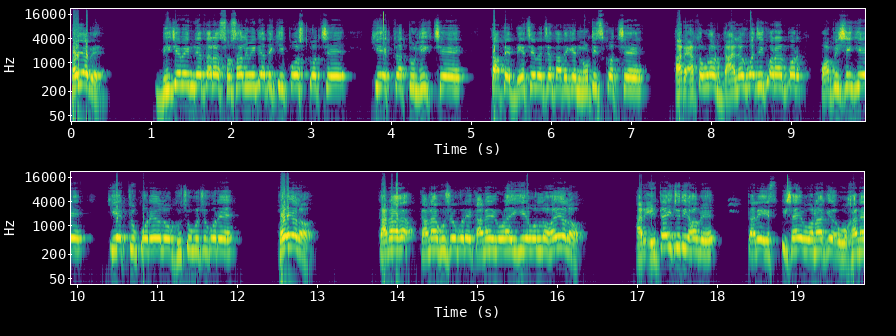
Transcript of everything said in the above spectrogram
হয়ে যাবে। বিজেপির নেতারা সোশ্যাল মিডিয়াতে কি পোস্ট করছে, কি একটু একটু লিখছে, তাতে বেছে বেছে তাদেরকে নোটিশ করছে, আর এত বড় ডায়লগবাজি করার পর অফিসে গিয়ে কি একটু করে এলো ঘুচু ঘুচু করে, হয়ে গেল। কানা কানা ঘুষো করে কানের গোড়ায় গিয়ে বলল, হয়ে গেল। আর এটাই যদি হবে, তাহলে এসপি সাহেব ওনাকে, ওখানে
